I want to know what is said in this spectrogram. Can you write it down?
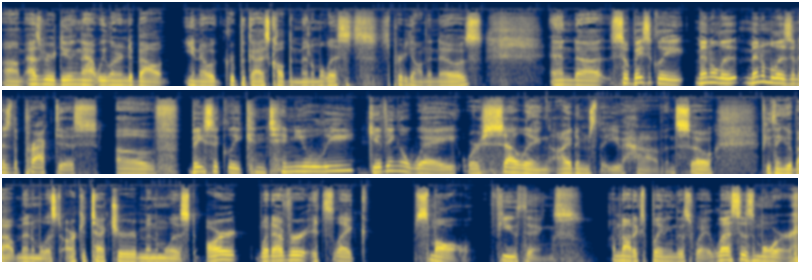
um, as we were doing that, we learned about, you know, a group of guys called the minimalists. It's pretty on the nose. And uh, so basically, minimal- minimalism is the practice of basically continually giving away or selling items that you have. And so if you think about minimalist architecture, minimalist art, whatever, it's like small, few things. I'm not explaining this way. Less is more.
